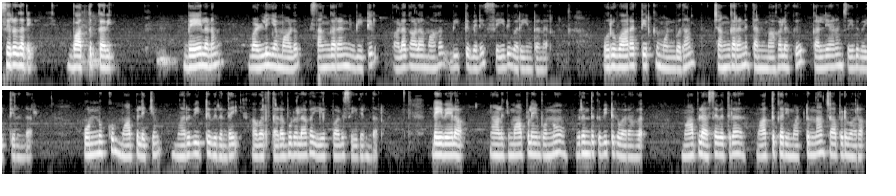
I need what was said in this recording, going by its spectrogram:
சிறுகதை வாத்துக்கறி வேலனும் வள்ளியம்மாளும் சங்கரன் வீட்டில் பலகாலமாக வீட்டு வேலை செய்து வருகின்றனர். ஒரு வாரத்திற்கு முன்புதான் சங்கரன் தன் மகளுக்கு கல்யாணம் செய்து வைத்திருந்தார். பொண்ணுக்கும் மாப்பிள்ளைக்கும் மறுவீட்டு விருந்தை அவர் தடபுடலாக ஏற்பாடு செய்திருந்தார். டேய் வேலா நாளைக்கு மாப்பிள்ளையும் பொண்ணும் விருந்துக்கு வீட்டுக்கு வராங்க மாப்பிள்ளை அசைவத்துல வாத்துக்கறி மட்டும்தான் சாப்பிடுவாராம்.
